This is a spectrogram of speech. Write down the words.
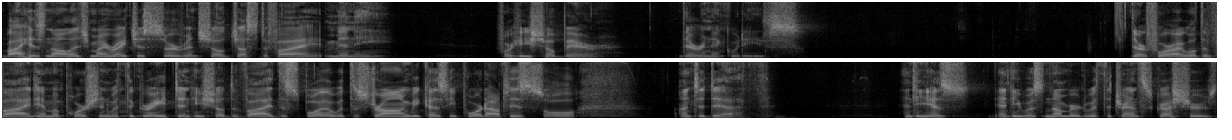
by his knowledge, my righteous servant shall justify many, for he shall bear their iniquities. Therefore, I will divide him a portion with the great, and he shall divide the spoil with the strong, because he poured out his soul unto death. And he, has, and he was numbered with the transgressors,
